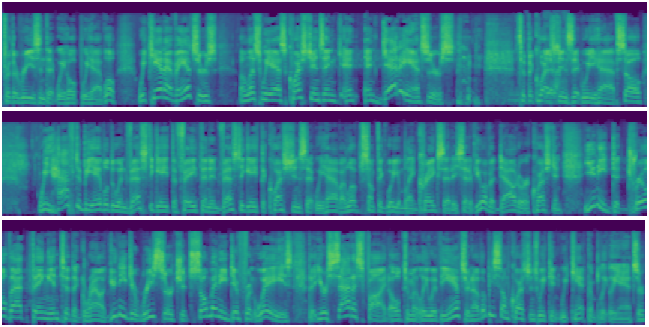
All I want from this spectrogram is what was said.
for the reason that we hope we have. Well, we can't have answers unless we ask questions and, and, and get answers to the questions yeah. that we have. So we have to be able to investigate the faith and investigate the questions that we have. I love something William Lane Craig said. He said, if you have a doubt or a question, you need to drill that thing into the ground. You need to research it so many different ways that you're satisfied ultimately with the answer. Now, there'll be some questions we can, we can't completely answer,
